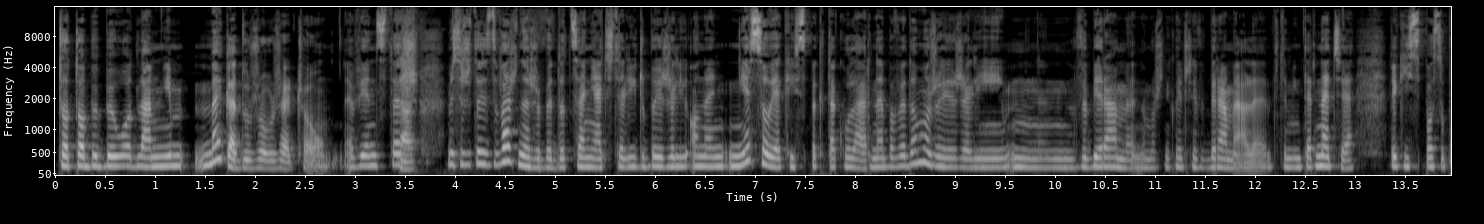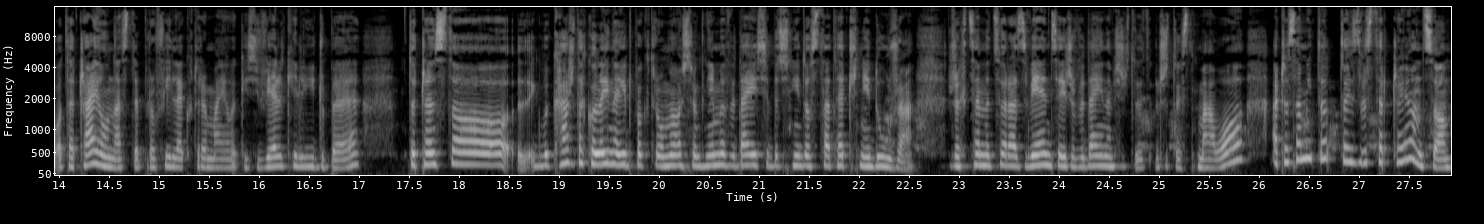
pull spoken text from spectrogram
to to by było dla mnie mega dużą rzeczą. Więc też Tak. myślę, że to jest ważne, żeby doceniać te liczby, jeżeli one nie są jakieś spektakularne, bo wiadomo, że jeżeli mm, wybieramy, no może niekoniecznie wybieramy, ale w tym internecie w jakiś sposób otaczają nas te profile, które mają jakieś wielkie liczby, to często jakby każda kolejna liczba, którą my osiągniemy, wydaje się być niedostatecznie duża, że chcemy coraz więcej, że wydaje nam się, że to, jest mało, a czasami to, to jest wystarczająco.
